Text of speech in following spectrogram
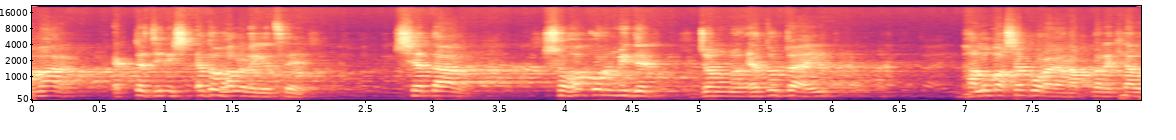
আমার একটা জিনিস এত ভালো লেগেছে, সে তার সহকর্মীদের জন্য এতটাই ভালোবাসা পরায়ণ, আপনারা খেয়াল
